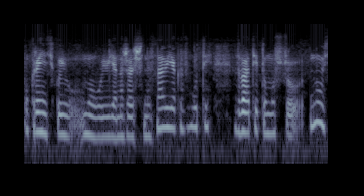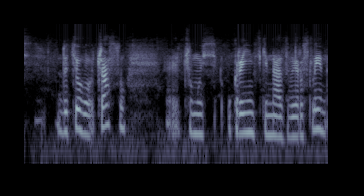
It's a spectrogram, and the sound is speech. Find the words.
українською мовою я, на жаль, ще не знаю, як звути, звати, тому що ну, до цього часу е, чомусь українські назви рослин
